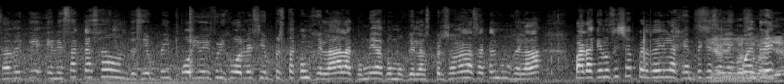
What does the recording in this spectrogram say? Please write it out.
¿Sabe que En esa casa donde siempre hay pollo y frijoles, siempre está congelada la comida, como que las personas la sacan congelada para que no se eche a perder y la gente que Sí, se la encuentre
